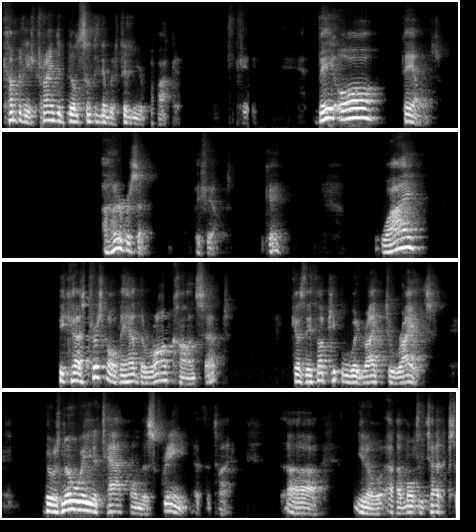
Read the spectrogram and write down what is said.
companies trying to build something that would fit in your pocket. Okay. They all failed. 100% they failed. Okay. Why? Because, first of all, they had the wrong concept because they thought people would write to write. There was no way to tap on the screen at the time. Uh, you know, uh, multi-touch.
